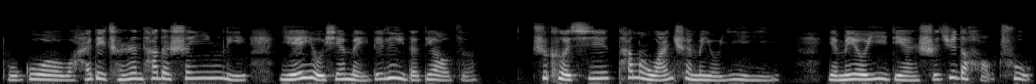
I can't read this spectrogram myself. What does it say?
不过，我还得承认，他的声音里也有些美丽的调子。只可惜，它们完全没有意义，也没有一点实际的好处。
